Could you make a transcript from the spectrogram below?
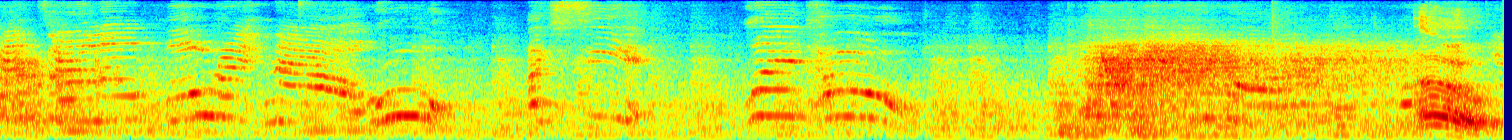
hands are a little full right now. Oh, I see it. Land ho! Oh,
